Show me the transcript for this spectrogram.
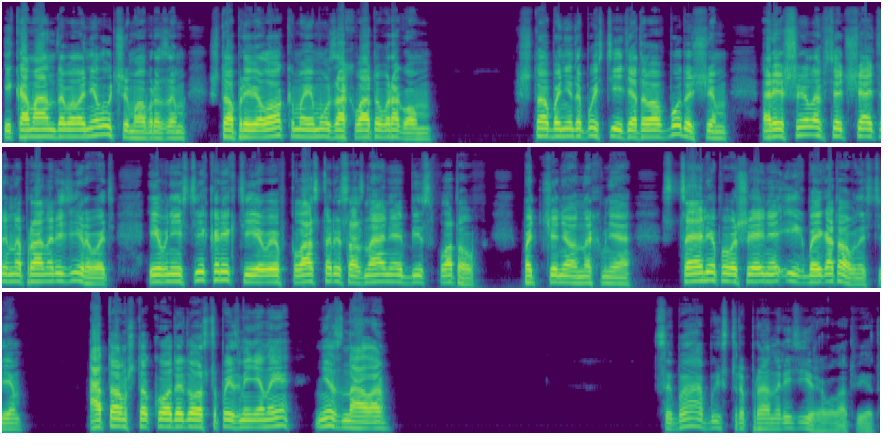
и командовала не лучшим образом, что привело к моему захвату врагом. Чтобы не допустить этого в будущем, решила все тщательно проанализировать и внести коррективы в кластеры сознания без флотов, подчиненных мне, с целью повышения их боеготовности». О том, что коды доступа изменены, не знала. ЦБА быстро проанализировал ответ,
